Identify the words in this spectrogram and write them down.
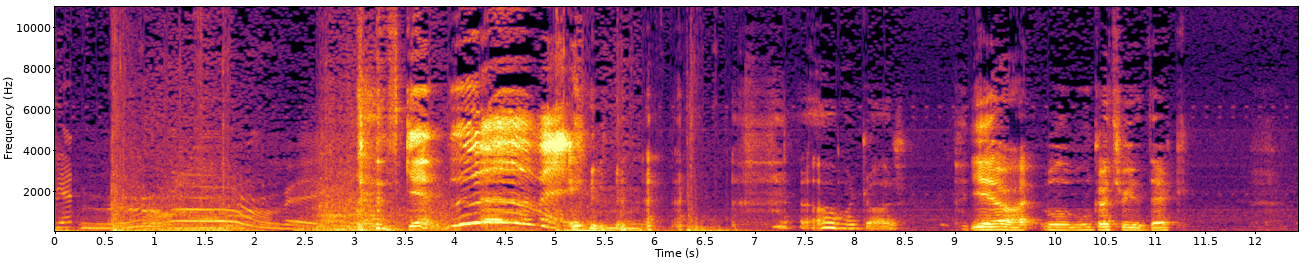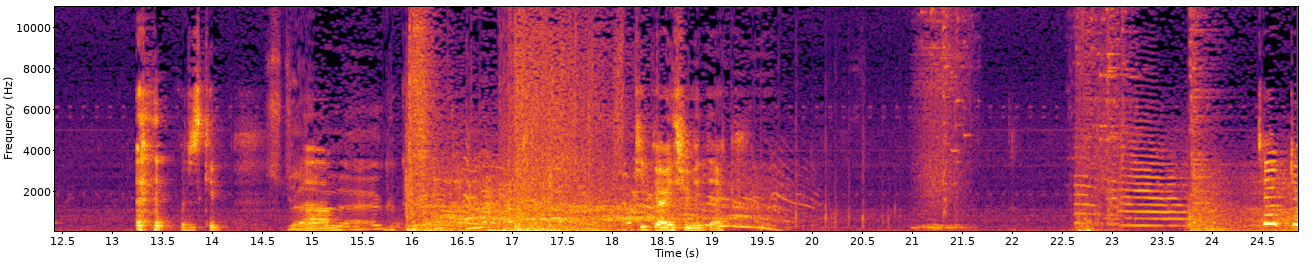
get moving. Let's get moving. oh my god. Yeah, alright. We'll we'll go through your deck. we'll just keep um, keep going through your deck. For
